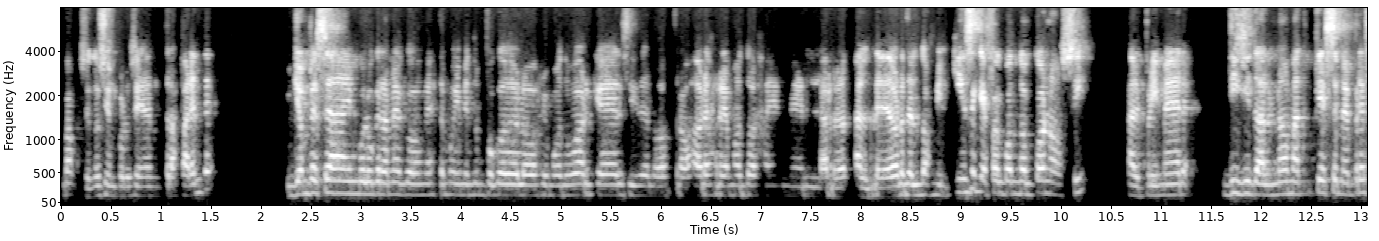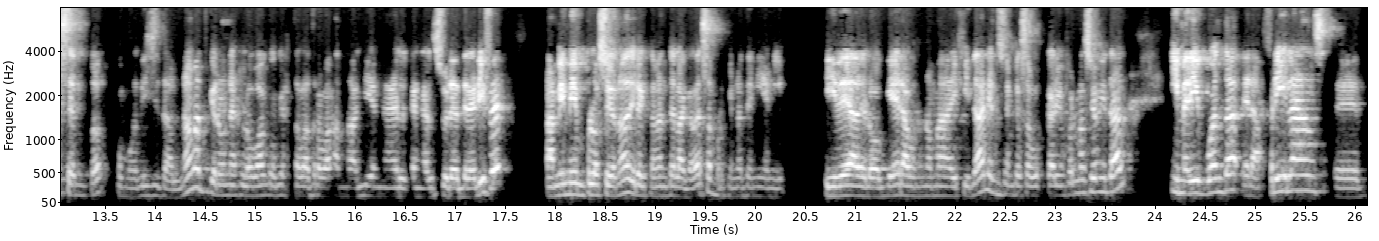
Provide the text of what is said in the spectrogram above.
vamos, siendo 100% transparente, yo empecé a involucrarme con este movimiento un poco de los remote workers y de los trabajadores remotos en alrededor del 2015, que fue cuando conocí al primer Digital Nomad que se me presentó como Digital Nomad, que era un eslovaco que estaba trabajando aquí en el, en el sur de Tenerife. A mí me implosionó directamente la cabeza porque no tenía ni idea de lo que era un nómada digital, entonces empecé a buscar información y tal, y me di cuenta, era freelance, eh,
